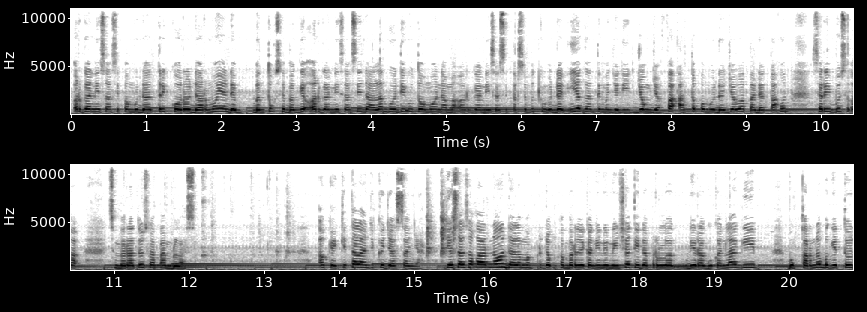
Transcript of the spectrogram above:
organisasi pemuda Trikoro Darmo yang dibentuk sebagai organisasi dalam Budi Utomo. Nama organisasi tersebut kemudian ia ganti menjadi Jong Java atau Pemuda Jawa pada tahun 1918. Oke, kita lanjut ke jasanya. Jasa Soekarno dalam memperjuangkan kemerdekaan Indonesia tidak perlu diragukan lagi. Bung Karno begitu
